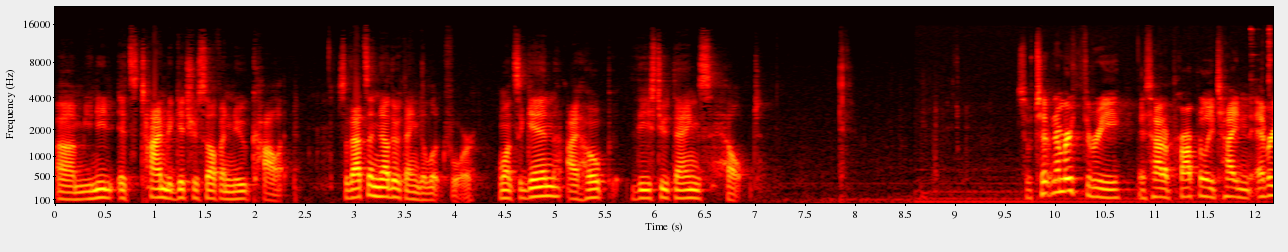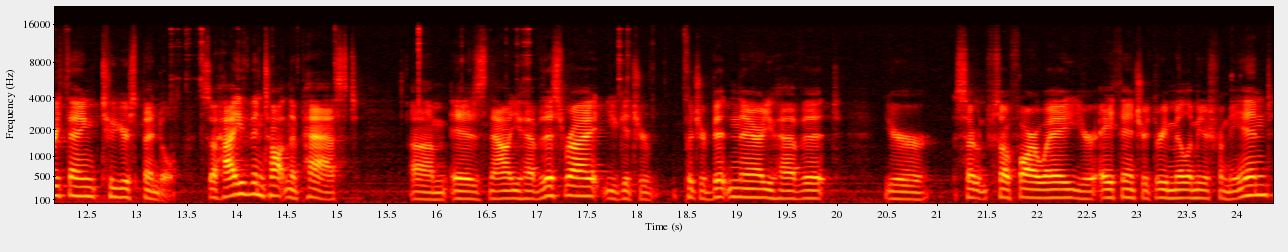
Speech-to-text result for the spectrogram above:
Um, you need it's time to get yourself a new collet. So that's another thing to look for. Once again, I hope these two things helped. So tip number three is how to properly tighten everything to your spindle. So how you've been taught in the past um, is now you have this right, you get your put your bit in there, you have it, you're so, so far away, you're eighth inch or three millimeters from the end.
